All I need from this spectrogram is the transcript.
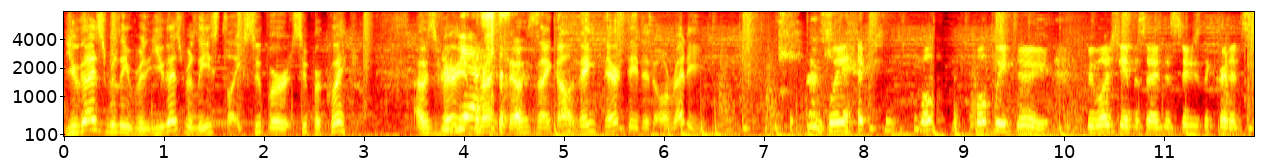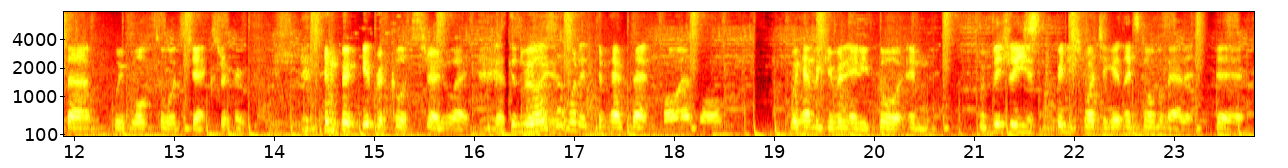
you guys really, re- you guys released like super, super quick. I was very Yes. impressed. I was like, oh, they they're dated already. we actually, what, what we do, we watch the episode. As soon as the credits start, we walk towards Jack's room and we hit record straight away. Because we also wanted to have that vibe of we haven't given it any thought and we've literally just finished watching it. Let's talk about it. Yeah.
